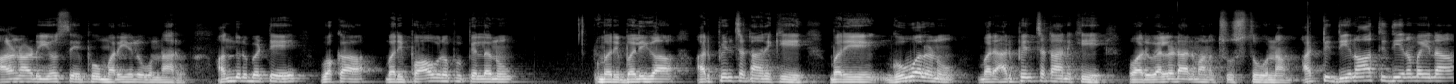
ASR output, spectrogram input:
అలనాడు యోసేపు మరియలు ఉన్నారు. అందును బట్టి ఒక మరి పావురపు పిల్లను మరి బలిగా అర్పించటానికి మరి గువ్వలను మరి అర్పించటానికి వారు వెళ్ళడాన్ని మనం చూస్తూ ఉన్నాం. అట్టి దీనాతి దీనమైన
